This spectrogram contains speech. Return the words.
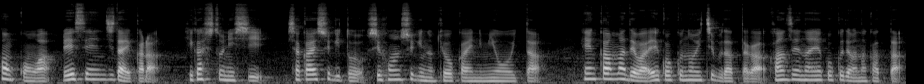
香港は冷戦時代から東と西社会主義と資本主義の境界に身を置いた。返還までは英国の一部だったが完全な英国ではなかった。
